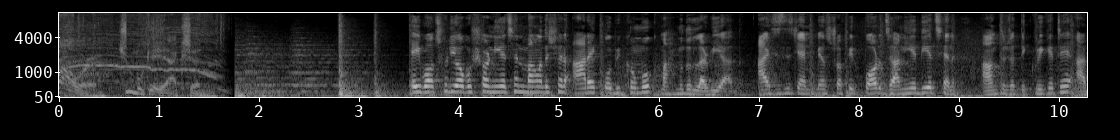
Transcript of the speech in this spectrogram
Power চুমুকে অ্যাকশন এই বছরই অবসর নিয়েছেন বাংলাদেশের আরেক অভিজ্ঞ মুখ মাহমুদুল্লাহ রিয়াদ। আইসিসি চ্যাম্পিয়ন্স ট্রফির পর জানিয়ে দিয়েছেন, আন্তর্জাতিক ক্রিকেটে আর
